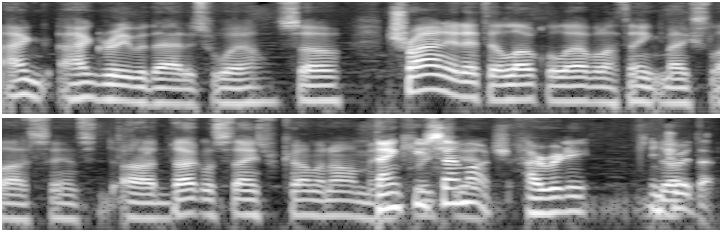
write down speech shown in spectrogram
I, I agree with that as well. So trying it at the local level, I think, makes a lot of sense. Uh, Douglas, thanks for coming on, man. Thank you so Appreciate it. much. I really enjoyed that.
